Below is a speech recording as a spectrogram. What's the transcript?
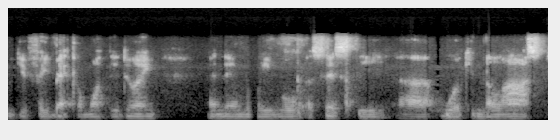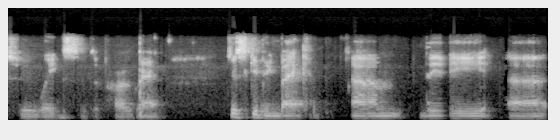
we give feedback on what they're doing and then we will assess the uh, work in the last two weeks of the program. Just skipping back, um, the uh,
